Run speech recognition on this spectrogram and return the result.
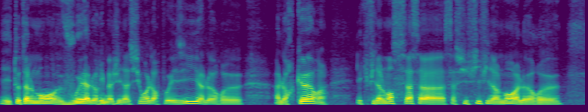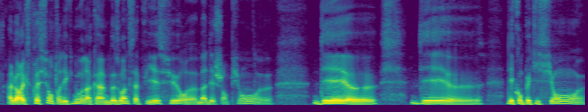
et totalement voués à leur imagination, à leur poésie, à leur, à leur cœur, et que finalement ça, ça, suffit finalement à leur à leur expression, tandis que nous, on a quand même besoin de s'appuyer sur euh, bah, des champions, euh, des, euh, des, des, compétitions.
